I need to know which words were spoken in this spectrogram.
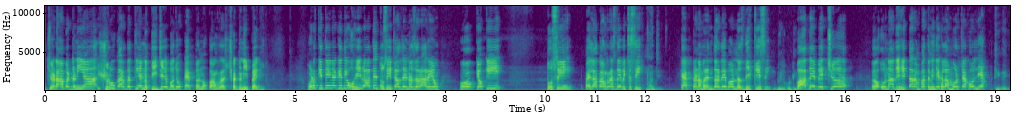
ਜੜਾਂ ਵੱਢਣੀਆਂ ਸ਼ੁਰੂ ਕਰ ਦਿੱਤੀਆਂ ਨਤੀਜੇ ਵਜੋਂ ਕੈਪਟਨ ਨੂੰ ਕਾਂਗਰਸ ਛੱਡਣੀ ਪੈ ਗਈ। ਹੁਣ ਕਿਤੇ ਨਾ ਕਿਤੇ ਉਹੀ ਰਾਹ ਤੇ ਤੁਸੀਂ ਚੱਲਦੇ ਨਜ਼ਰ ਆ ਰਹੇ ਹੋ। ਉਹ ਕਿਉਂਕਿ ਤੁਸੀਂ ਪਹਿਲਾਂ ਕਾਂਗਰਸ ਦੇ ਵਿੱਚ ਸੀ। ਹਾਂਜੀ। ਕੈਪਟਨ ਅਮਰਿੰਦਰ ਦੇ ਬਹੁਤ ਨਜ਼ਦੀਕੀ ਸੀ। ਬਿਲਕੁਲ ਠੀਕ। ਬਾਅਦ ਦੇ ਵਿੱਚ ਉਹਨਾਂ ਦੀ ਹੀ ਧਰਮ ਪਤਨੀ ਦੇ ਖਿਲਾਫ ਮੋਰਚਾ ਖੋਲ ਲਿਆ। ਠੀਕ ਹੈ ਜੀ।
